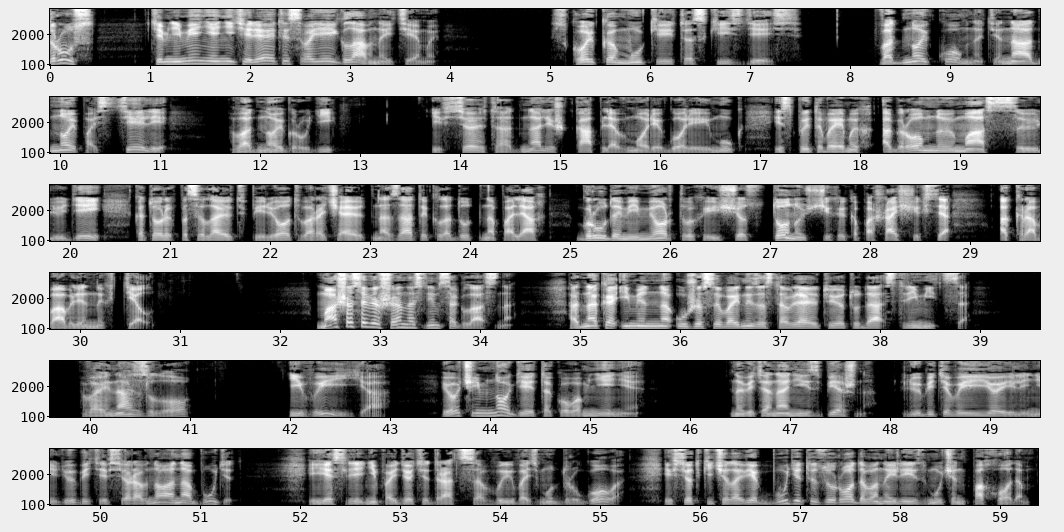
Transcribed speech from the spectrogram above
трус, тем не менее не теряет и своей главной темы. Сколько муки и тоски здесь, в одной комнате, на одной постели, в одной груди. И все это одна лишь капля в море горя и мук, испытываемых огромную массою людей, которых посылают вперед, ворочают назад и кладут на полях грудами мертвых и еще стонущих и копошащихся окровавленных тел. Маша совершенно с ним согласна. Однако именно ужасы войны заставляют ее туда стремиться. Война — зло. И вы, и я, и очень многие такого мнения. Но ведь она неизбежна. Любите вы ее или не любите, все равно она будет. И если не пойдете драться вы, возьмут другого, и все-таки человек будет изуродован или измучен походом.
